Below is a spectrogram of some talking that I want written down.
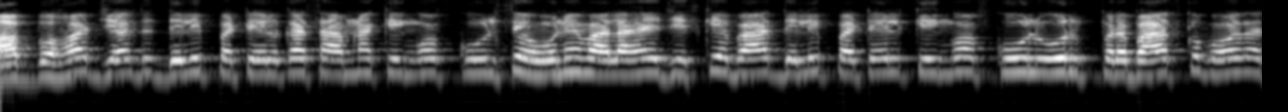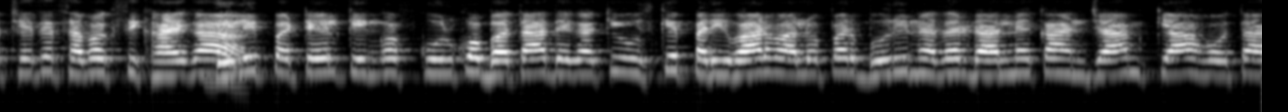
अब बहुत जल्द दिलीप पटेल का सामना किंग ऑफ़ कूल से होने वाला है जिसके बाद Dilip Patel king of cool उर्फ़ प्रभास को बहुत अच्छे से सबक सिखाएगा। Dilip Patel king of cool को बता देगा की उसके परिवार वालों पर बुरी नज़र डालने का अंजाम क्या होता है?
